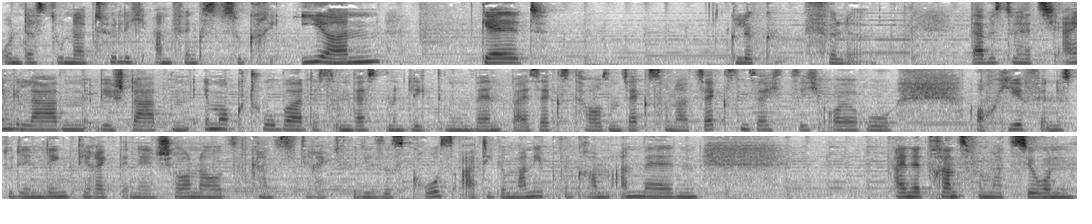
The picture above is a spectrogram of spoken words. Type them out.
und dass du natürlich anfängst zu kreieren, Geld, Glück, Fülle. Da bist du herzlich eingeladen. Wir starten im Oktober. Das Investment liegt im Moment bei 6.666 Euro. Auch hier findest du den Link direkt in den Show Notes. Du kannst dich direkt für dieses großartige Money-Programm anmelden. Eine Transformation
